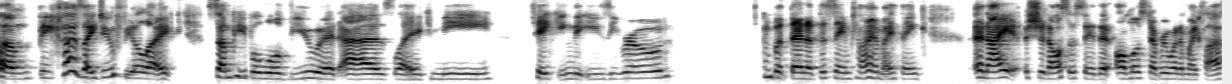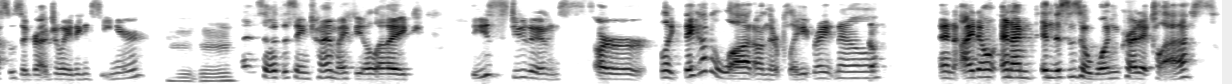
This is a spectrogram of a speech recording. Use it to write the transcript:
um, because I do feel like some people will view it as like me taking the easy road. But then at the same time, I think, and I should also say that almost everyone in my class was a graduating senior. Mm-hmm. And so at the same time, I feel like these students are like they have a lot on their plate right now. Yep. and i don't and i'm and this is a one credit class.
